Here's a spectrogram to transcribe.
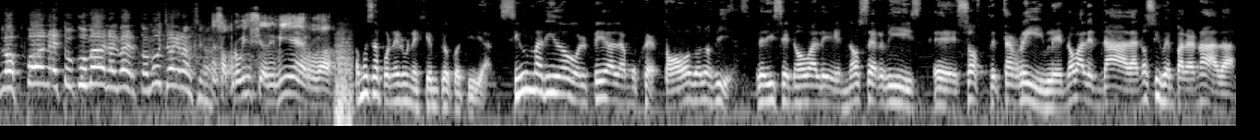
los pone Tucumán, Alberto. Muchas gracias. Esa provincia de mierda. Vamos a poner un ejemplo cotidiano. Si un marido golpea a la mujer todos los días, le dice no vale, no servís, eh, sos terrible, no valen nada, no sirven para nada,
